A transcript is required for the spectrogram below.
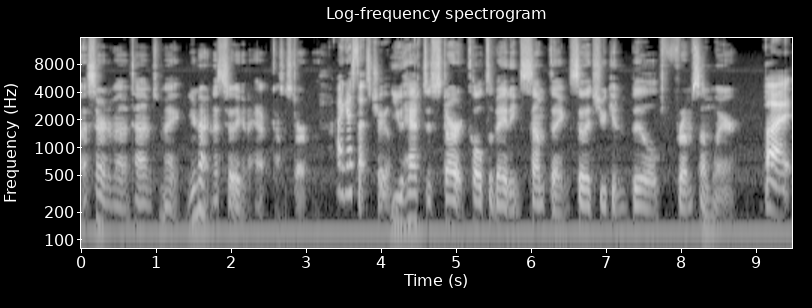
a certain amount of time to make. You're not necessarily going to have compost start. I guess that's true. You have to start cultivating something so that you can build from somewhere. But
